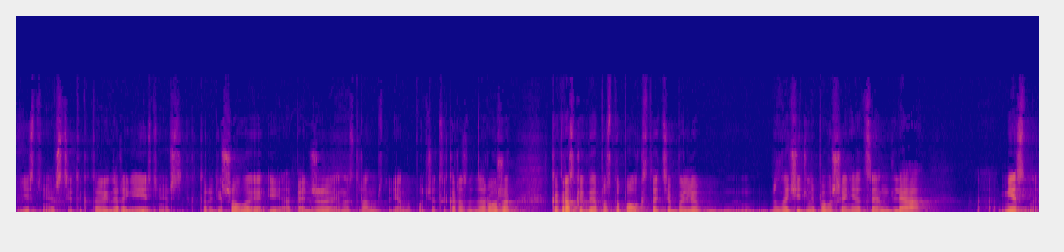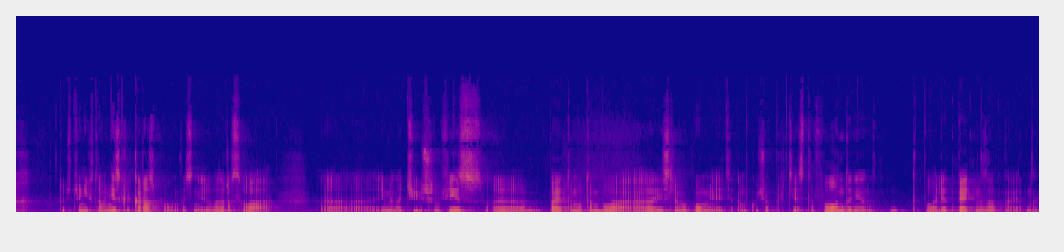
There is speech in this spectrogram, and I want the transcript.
есть университеты, которые дорогие, есть университеты, которые дешевые, и опять же, иностранным студентам получается гораздо дороже. Как раз когда я поступал, кстати, были значительные повышения цен для местных, то есть у них там несколько раз, по-моему, возросла Э, именно tuition fees, э, поэтому там была, если вы помните, там куча протестов в Лондоне, это было лет пять назад, наверное.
